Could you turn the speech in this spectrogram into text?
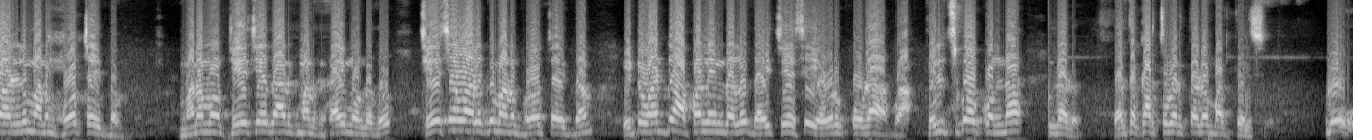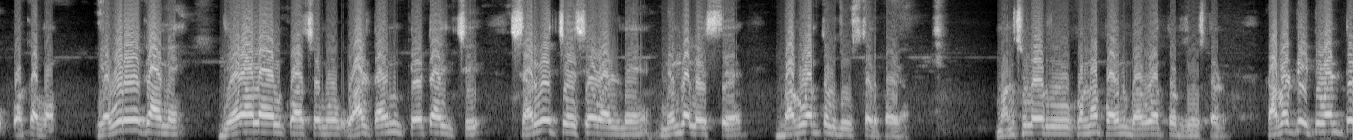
వాళ్ళని మనం ప్రోత్సహిద్దాం. మనము చేసేదానికి మనకు టైం ఉండదు. చేసే వాళ్ళకి మనం ప్రోత్సహిద్దాం. ఇటువంటి అపనిందలు దయచేసి ఎవరు కూడా తెలుసుకోకుండా ఉన్నాడు. ఎంత ఖర్చు పెడతాడో మాకు తెలుసు. ఇప్పుడు ఒక ఎవరే కానీ దేవాలయాల కోసము వాళ్ళ టైం కేటాయించి సర్వీస్ చేసే వాళ్ళని నిందలేస్తే భగవంతుడు చూస్తాడు పైన మనసులో చూడకుండా పైన భగవంతుడు చూస్తాడు. కాబట్టి ఇటువంటి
